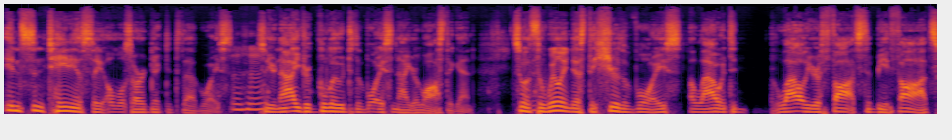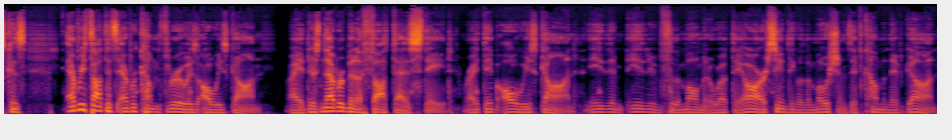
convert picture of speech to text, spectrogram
instantaneously almost are addicted to that voice. Mhm. So you're now you're glued to the voice, and now you're lost again. So it's the willingness to hear the voice, allow it to allow your thoughts to be thoughts because every thought that's ever come through is always gone right? There's never been a thought that has stayed, right? They've always gone, either either for the moment or what they are. Same thing with emotions; they've come and they've gone.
